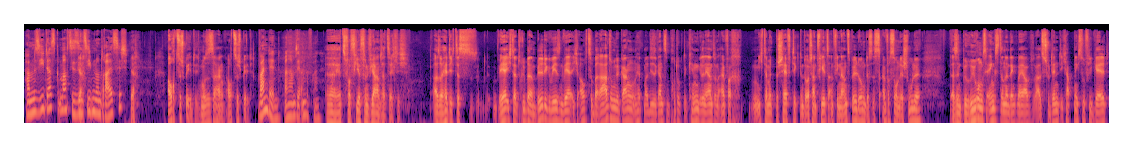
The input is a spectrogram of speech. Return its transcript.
Haben Sie das gemacht? Sie sind ja. 37? Ja. Auch zu spät, ich muss es sagen, auch zu spät. Wann denn? Wann haben Sie angefangen? Äh, jetzt vor vier, fünf Jahren tatsächlich. Also hätte ich das, wäre ich darüber im Bilde gewesen, wäre ich auch zur Beratung gegangen und hätte mal diese ganzen Produkte kennengelernt und einfach mich damit beschäftigt. In Deutschland fehlt es an Finanzbildung, das ist einfach so in der Schule. Da sind Berührungsängste und dann denkt man ja als Student, ich habe nicht so viel Geld.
